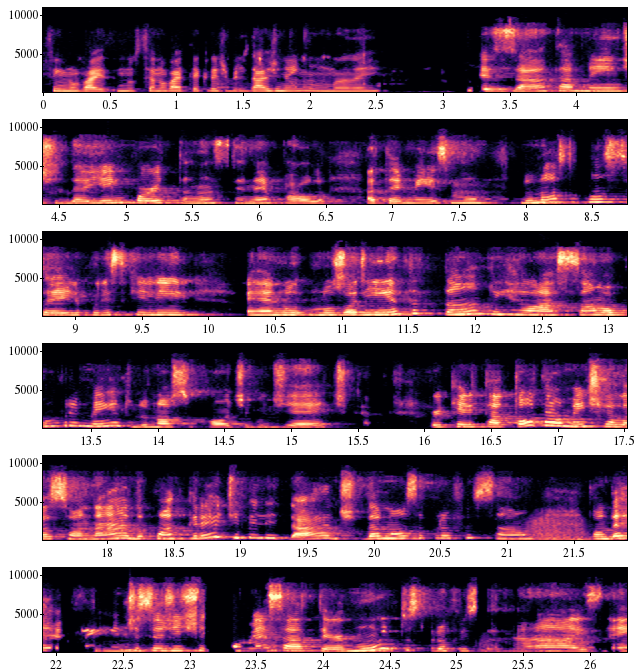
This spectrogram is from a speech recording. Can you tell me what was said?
assim, não vai, você não vai ter credibilidade nenhuma, né? Exatamente, daí a importância, né, Paula, até mesmo do nosso conselho, por isso que ele é, no- nos orienta tanto em relação ao cumprimento do nosso código de ética, porque ele está totalmente relacionado com a credibilidade da nossa profissão. Então, de repente, se a gente começa a ter muitos profissionais, né,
